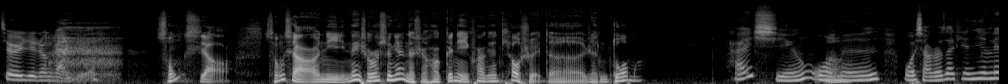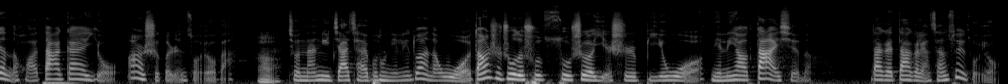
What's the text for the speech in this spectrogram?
就是这种感觉。从小从小，你那时候训练的时候，跟你一块儿跟跳水的人多吗？还行，我嗯们、我小时候在天津练的话，大概有二十个人左右吧，啊，就男女加起来不同年龄段的。我当时住的宿宿舍也是比我年龄要大一些的，大概大个两三岁左右。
